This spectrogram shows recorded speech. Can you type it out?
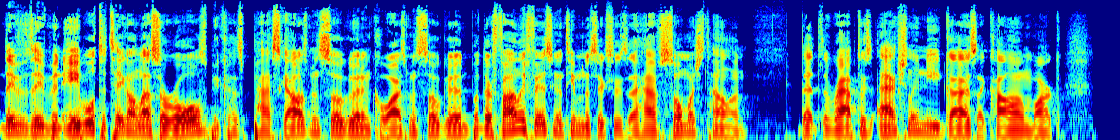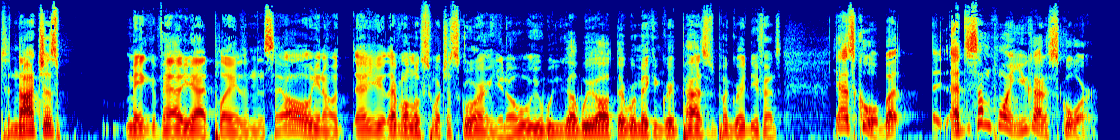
they've they've been able to take on lesser roles because Pascal's been so good and Kawhi's been so good, but they're finally facing a team in the Sixers that have so much talent that the Raptors actually need guys like Kyle and Mark to not just make value add plays and then say, oh, you know, uh, everyone looks too much at scoring. You know, we we got we out there, we're making great passes, playing great defense. Yeah, it's cool, but uh, at some point you got to score,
